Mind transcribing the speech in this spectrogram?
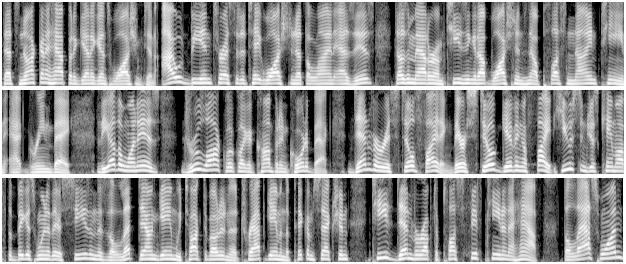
That's not going to happen again against Washington. I would be interested to take Washington at the line as is. Doesn't matter. I'm teasing it up. Washington's now plus 19 at Green Bay. The other one is Drew Lock looked like a competent quarterback. Denver is still fighting. They're still giving a fight. Houston just came off the biggest win of their season. This is a letdown game. We talked about it in a trap game in the pick'em section. Tease Denver up to plus 15 and a half. The last one,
